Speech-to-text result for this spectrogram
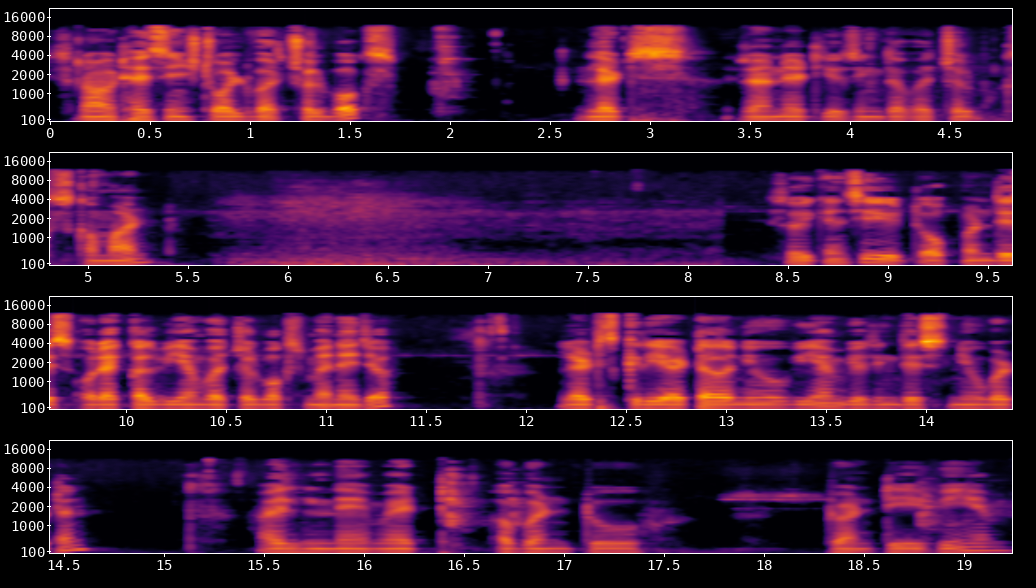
So now it has installed virtualbox. Let's run it using the virtualbox command. So you can see it opened this oracle vm virtualbox manager. Let's create a new vm using this new button i'll name it ubuntu 20 VM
